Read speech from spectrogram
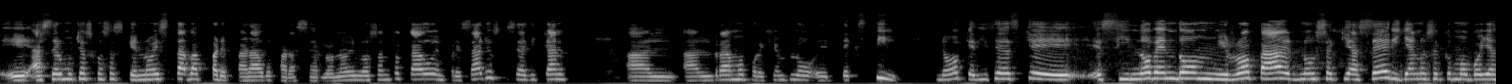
eh, hacer muchas cosas que no estaba preparado para hacerlo, ¿no? Y nos han tocado empresarios que se dedican al, al ramo, por ejemplo, eh, textil, ¿no? Que dices que eh, si no vendo mi ropa, no sé qué hacer y ya no sé cómo voy a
